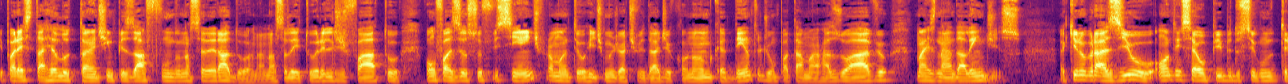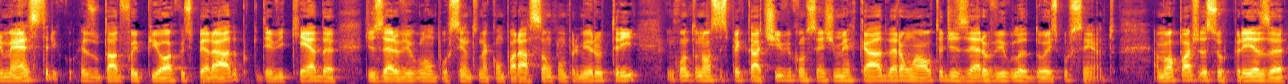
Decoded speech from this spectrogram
e parece estar relutante em pisar fundo no acelerador. Na nossa leitura, eles de fato vão fazer o suficiente para manter o ritmo de atividade econômica dentro de um patamar razoável, mas nada além disso. Aqui no Brasil, ontem saiu o PIB do segundo trimestre, o resultado foi pior que o esperado, porque teve queda de 0,1% na comparação com o primeiro TRI, enquanto nossa expectativa e consenso de mercado eram alta de 0,2%. A maior parte da surpresa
